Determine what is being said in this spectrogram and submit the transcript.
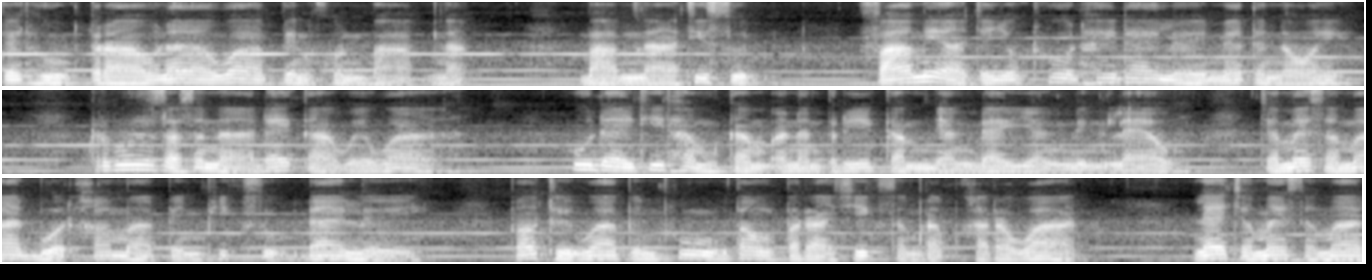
จะถูกตราวหน้าว่าเป็นคนบาปหนัก บาปหนาที่สุด ฟ้าไม่อาจจะยกโทษให้ได้เลยแม้แต่น้อย พระพุทธศาสนาได้กล่าวไว้ว่า ผู้ใดที่ทำกรรมอนันตริยกรรมอย่างใดอย่างหนึ่งแล้ว จะไม่สามารถบวชเข้ามาเป็นภิกษุได้เลย เพราะถือว่าเป็นผู้ต้องประราชิกสำหรับคารวาสและจะไม่สามารถ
